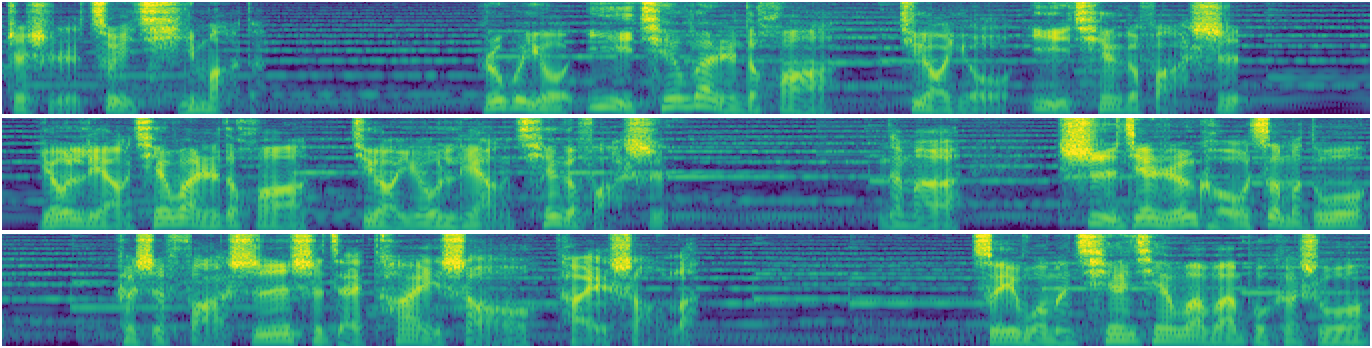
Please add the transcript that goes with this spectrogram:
这是最起码的。如果有一千万人的话，就要有一千个法师；有两千万人的话，就要有两千个法师。那么，世间人口这么多，可是法师实在太少太少了。所以，我们千千万万不可说，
